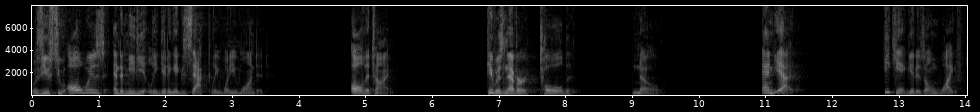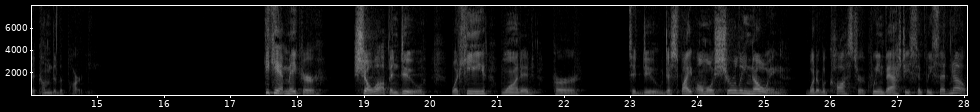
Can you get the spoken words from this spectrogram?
was used to always and immediately getting exactly what he wanted all the time. He was hmm. never told no. And yet, he can't get his own wife to come to the party. He can't make her show up and do what he wanted her to do. Despite almost surely knowing what it would cost her, Queen Vashti simply said no.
